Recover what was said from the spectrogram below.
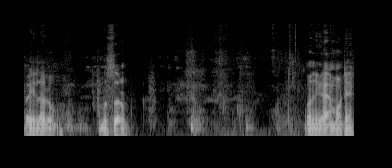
पहिला रो दुसरा रो दोन्ही गाया मोठ्या आहे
